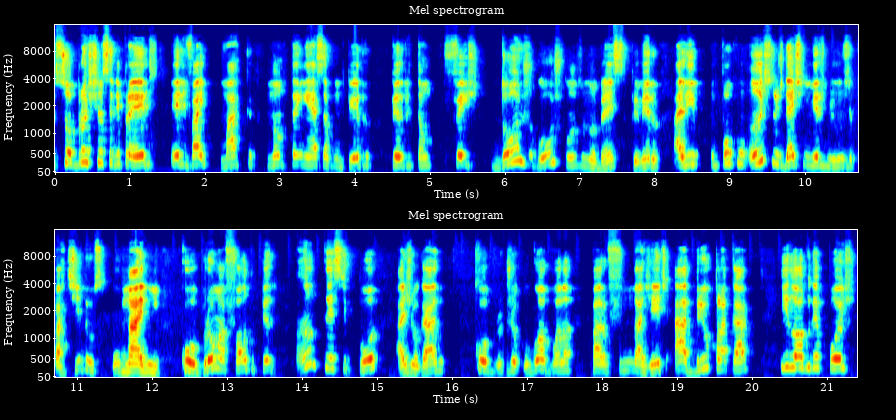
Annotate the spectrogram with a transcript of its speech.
Sobrou chance ali para ele. Ele vai, marca. Não tem essa com o Pedro. Pedro, então, fez dois gols contra o Nubrense. Primeiro, ali, um pouco antes dos 10 primeiros minutos de partida, o Marinho cobrou uma falta. O Pedro antecipou a jogada, cobrou, jogou a bola para o fundo da rede, abriu o placar e logo depois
